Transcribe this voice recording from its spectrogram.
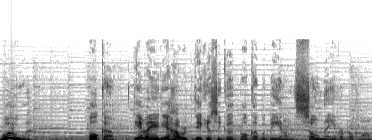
Woo! Bulk Up. Do you have any idea how ridiculously good Bulk Up would be on so many of her Pokemon?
